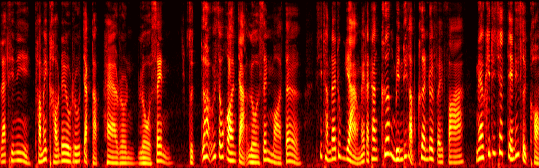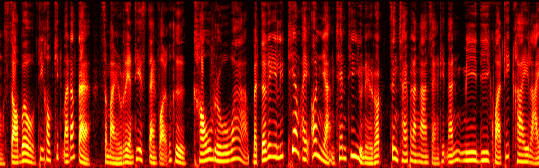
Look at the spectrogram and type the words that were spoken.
และที่นี่ทำให้เขาได้รู้จักกับแฮร์รอนโลเซนสุดยอดวิศวกรจากโลเซนมอเตอร์ที่ทำได้ทุกอย่างแม้กระทั่งเครื่องบินที่ขับเคลื่อนด้วยไฟฟ้า แนวคิดที่ชัดเจนที่สุดของสตอเบิลที่เขาคิดมาตั้งแต่สมัยเรียนที่สแตนฟอร์ดก็คือ เขารู้ว่าแบตเตอรี่ลิเธียมไอออนอย่างเช่นที่อยู่ในรถ ซึ่งใช้พลังงานแสงอาทิตย์นั้นมีดีกว่าที่ใครหลาย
